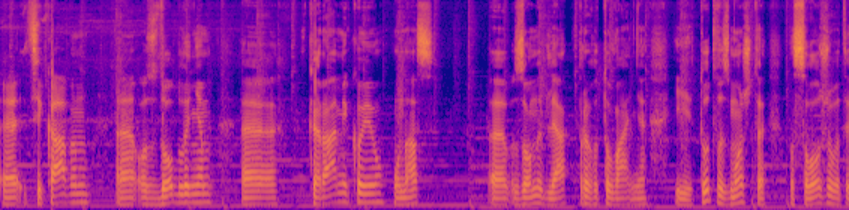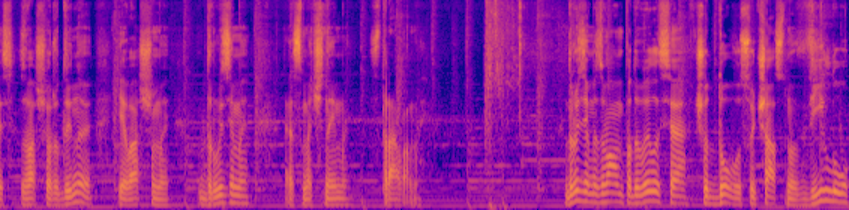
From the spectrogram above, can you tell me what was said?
е, цікавим е, оздобленням керамікою. У нас зони для приготування. І тут ви зможете насолоджуватись з вашою родиною і вашими друзями е, смачними стравами. Друзі, ми з вами подивилися чудову сучасну віллу,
